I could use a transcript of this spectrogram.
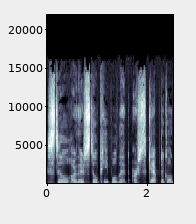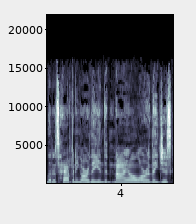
still are there still people that are skeptical that it's happening? Or are they in denial? Or are they just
